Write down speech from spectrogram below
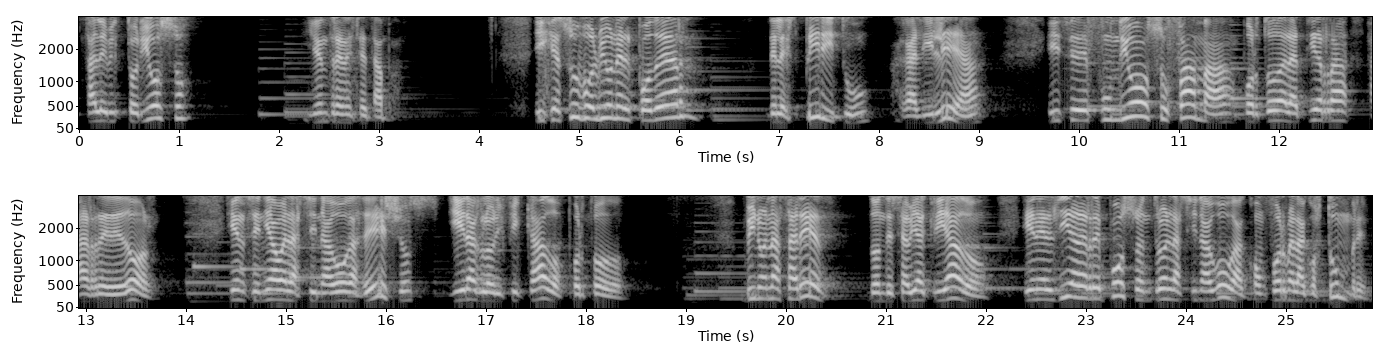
sale victorioso y entra en esta etapa. Y Jesús volvió en el poder del Espíritu a Galilea y se difundió su fama por toda la tierra alrededor. Y enseñaba en las sinagogas de ellos y era glorificado por todo. Vino a Nazaret, donde se había criado, y en el día de reposo entró en la sinagoga conforme a la costumbre.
